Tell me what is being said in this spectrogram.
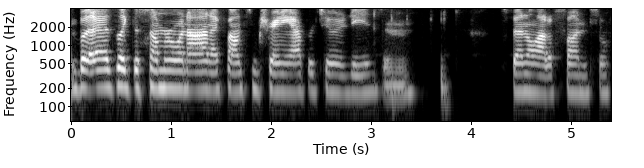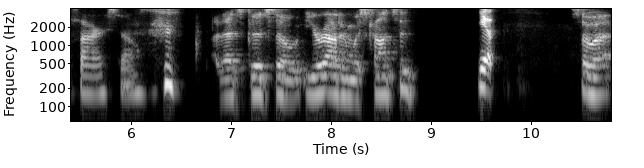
but as like the summer went on, I found some training opportunities and been a lot of fun so far. So that's good. So you're out in Wisconsin. Yep. So uh,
